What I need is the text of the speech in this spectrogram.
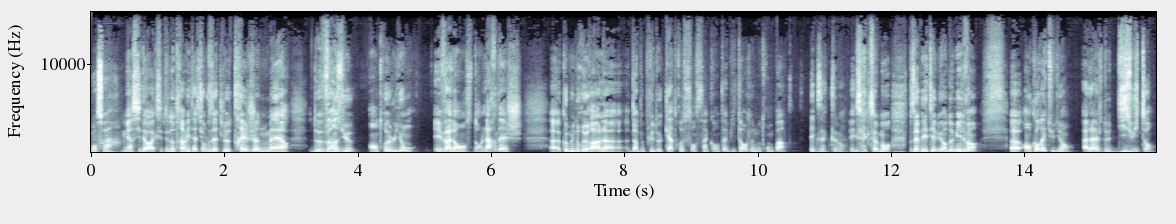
Bonsoir. Merci d'avoir accepté notre invitation. Vous êtes le très jeune maire de Vinzieux, entre Lyon et Valence, dans l'Ardèche, euh, commune rurale d'un peu plus de 450 habitants, je ne me trompe pas? Exactement. Exactement. Vous avez été élu en 2020, euh, encore étudiant, à l'âge de 18 ans,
